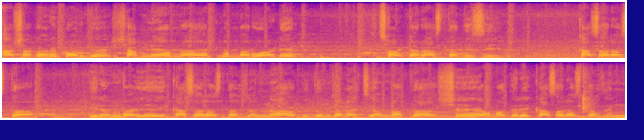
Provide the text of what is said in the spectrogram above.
আশা করে করবে। সামনে আমরা এক নম্বর ওয়ার্ডের ছয়টা রাস্তা দিছি। কাঁচা রাস্তা। ইরান ভাই এই কাঁচা রাস্তার জন্য আবেদন জানাইছি আমরা, তা সে আমাদের এই কাঁচা রাস্তার জন্য,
